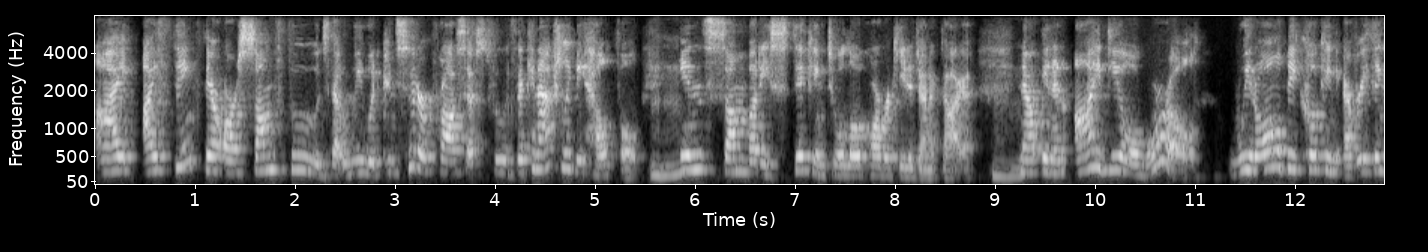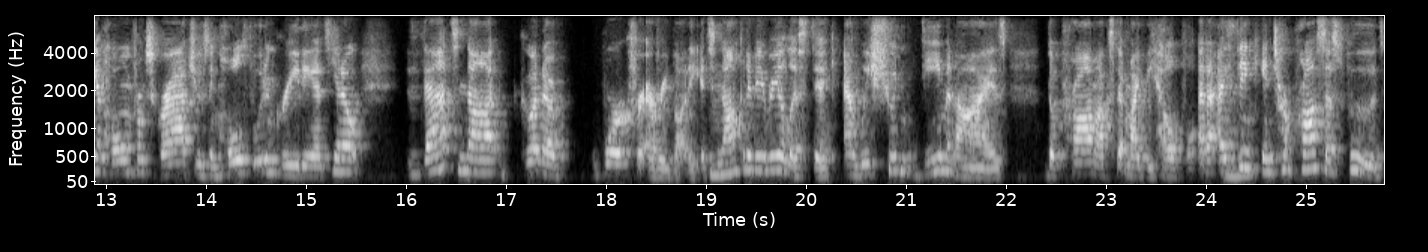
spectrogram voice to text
I, I think there are some foods that we would consider processed foods that can actually be helpful mm-hmm. in somebody sticking to a low carb or ketogenic diet. Mm-hmm. Now, in an ideal world, we'd all be cooking everything at home from scratch using whole food ingredients. You know, that's not going to work for everybody. It's mm-hmm. not going to be realistic, and we shouldn't demonize the products that might be helpful. And I, mm-hmm. think in term processed foods,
